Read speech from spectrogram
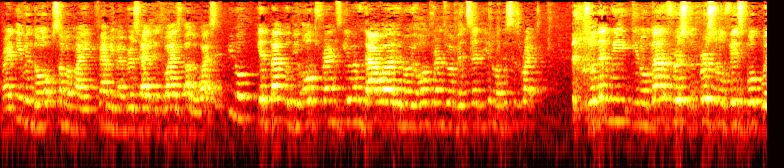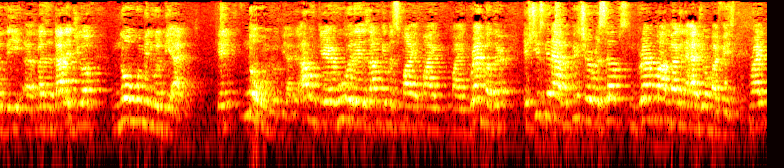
right? Even though some of my family members had advised otherwise. You know, get back with your old friends, give them dawah, you know, your old friends who have been said, you know, this is right. So then we, you know, got a first personal Facebook with the uh, methodology of no women will be added. Okay? No women will be added. I don't care who it is, I don't give it's my, my, my grandmother. If she's gonna have a picture of herself, grandma, I'm not gonna add you on my Facebook, right?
